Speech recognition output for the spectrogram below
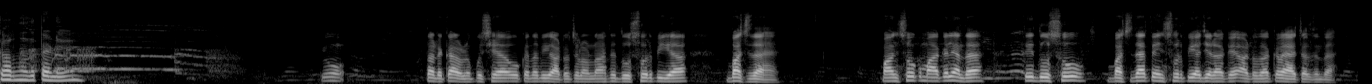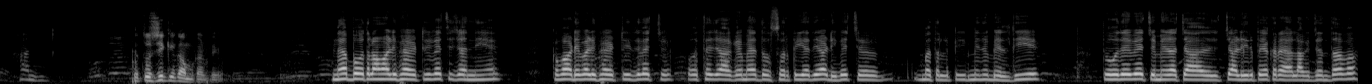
ਕਰਨਾ ਤੇ ਪੈਣੇ। ਕਿਉਂ? ਤੁਹਾਡੇ ਘਰ ਵਾਲੇ ਨੂੰ ਪੁੱਛਿਆ ਉਹ ਕਹਿੰਦਾ ਵੀ ਆਟੋ ਚਲਾਉਣਾ ਤੇ 200 ਰੁਪਿਆ ਬਚਦਾ ਹੈ। 500 ਕਮਾ ਕੇ ਲਿਆਂਦਾ ਤੇ 200 ਬਚਦਾ 300 ਰੁਪਿਆ ਜਿਹੜਾ ਕਿ ਆਟੋ ਦਾ ਕਿਰਾਇਆ ਚੱਲ ਜਾਂਦਾ। ਹਾਂਜੀ। ਤੇ ਤੁਸੀਂ ਕੀ ਕੰਮ ਕਰਦੇ ਹੋ? ਮੈਂ ਬੋਤਲਾਂ ਵਾਲੀ ਫੈਕਟਰੀ ਵਿੱਚ ਜਾਂਦੀ ਹਾਂ ਕਵਾੜੇ ਵਾਲੀ ਫੈਕਟਰੀ ਦੇ ਵਿੱਚ। ਉੱਥੇ ਜਾ ਕੇ ਮੈਂ 200 ਰੁਪਈਆ ਦਿਹਾੜੀ ਵਿੱਚ ਮਤਲਬ ਵੀ ਮੈਨੂੰ ਮਿਲਦੀ ਏ ਤੇ ਉਹਦੇ ਵਿੱਚ ਮੇਰਾ ਚਾ- 40 ਰੁਪਏ ਕਿਰਾਇਆ ਲੱਗ ਜਾਂਦਾ ਵਾ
